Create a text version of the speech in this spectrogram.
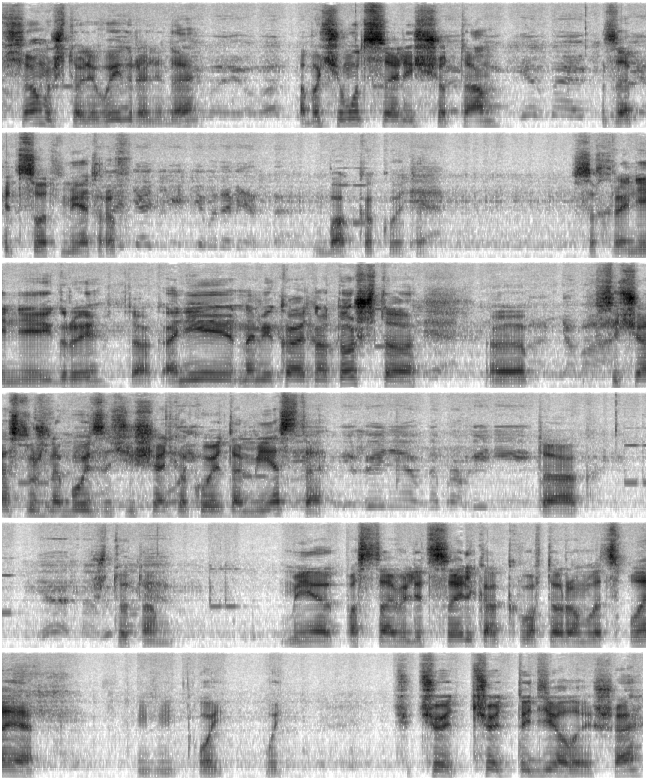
Все, мы что ли выиграли, да? А почему цель еще там? За 500 метров. Баг какой-то. Сохранение игры. Так, они намекают на то, что э, сейчас нужно будет зачищать какое-то место. Так, что там? Мне поставили цель, как во втором летсплее. Ой, ой. Чё, чё ты делаешь, а?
